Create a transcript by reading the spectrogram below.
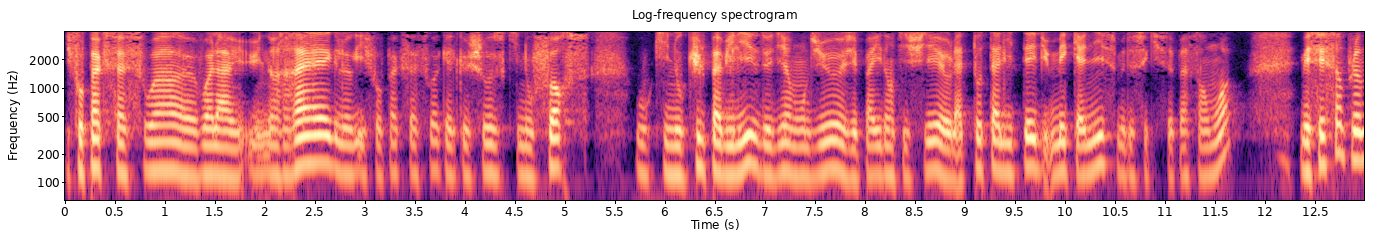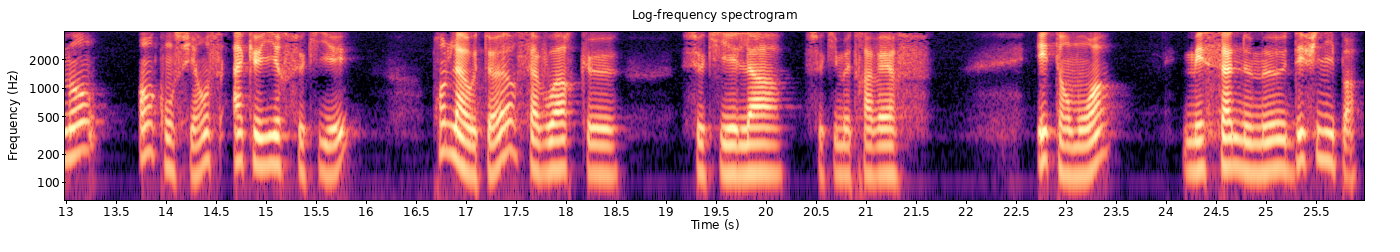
il faut pas que ça soit, voilà, une règle. Il faut pas que ça soit quelque chose qui nous force ou qui nous culpabilise de dire mon Dieu, j'ai pas identifié la totalité du mécanisme de ce qui se passe en moi. Mais c'est simplement en conscience accueillir ce qui est, prendre la hauteur, savoir que ce qui est là ce qui me traverse est en moi, mais ça ne me définit pas.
